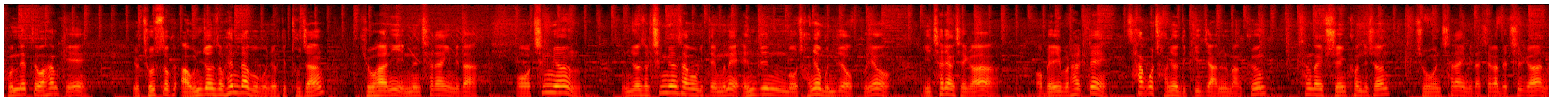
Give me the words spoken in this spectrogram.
본네트와 함께 요 조수석, 아 운전석 휀다 부분 이렇게 두 장 교환이 있는 차량입니다. 어, 측면 운전석 측면 사고이기 때문에 엔진 뭐 전혀 문제 없고요. 이 차량 제가 어, 매입을 할 때 사고 전혀 느끼지 않을 만큼 상당히 주행 컨디션 좋은 차량입니다. 제가 며칠간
